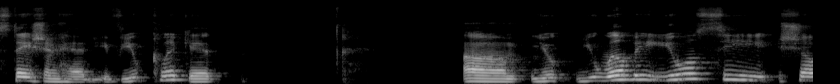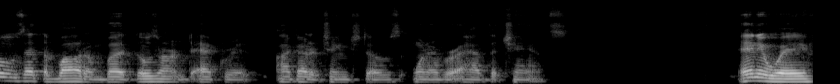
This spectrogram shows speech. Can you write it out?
Stationhead. If you click it, um, you you will be you will see shows at the bottom, but those aren't accurate. I gotta change those whenever I have the chance. Anyway,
